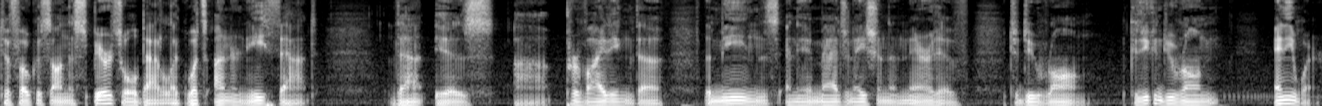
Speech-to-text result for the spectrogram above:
to focus on the spiritual battle, like what's underneath that, that is uh, providing the the means and the imagination and narrative to do wrong, because you can do wrong anywhere,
